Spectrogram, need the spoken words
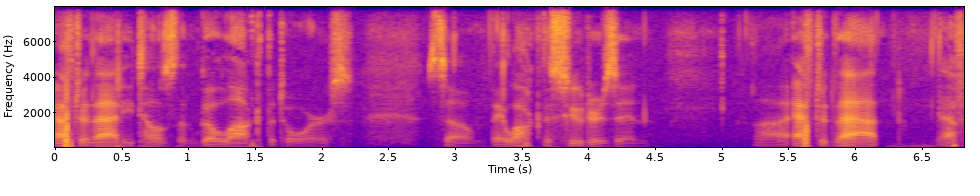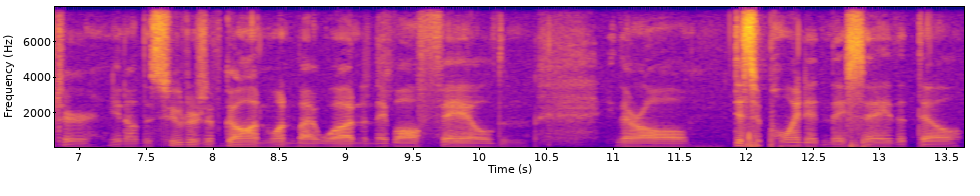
after that, he tells them, go lock the doors. So they lock the suitors in. Uh, after that, after you know the suitors have gone one by one and they've all failed and they're all disappointed and they say that they'll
